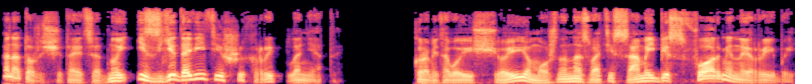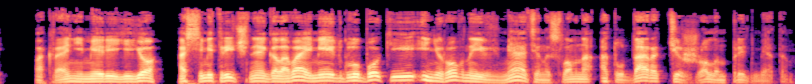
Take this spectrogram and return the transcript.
Она тоже считается одной из ядовитейших рыб планеты. Кроме того, еще ее можно назвать и самой бесформенной рыбой. По крайней мере, ее асимметричная голова имеет глубокие и неровные вмятины, словно от удара тяжелым предметом.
